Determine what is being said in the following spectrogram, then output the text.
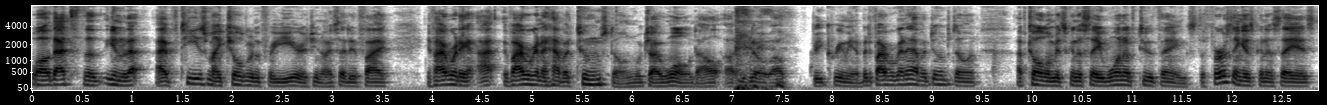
Well, that's the you know that I've teased my children for years. You know, I said if I if I were to if I were going to have a tombstone, which I won't, I'll uh, you know I'll be cremated. But if I were going to have a tombstone, I've told them it's going to say one of two things. The first thing it's going to say is,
